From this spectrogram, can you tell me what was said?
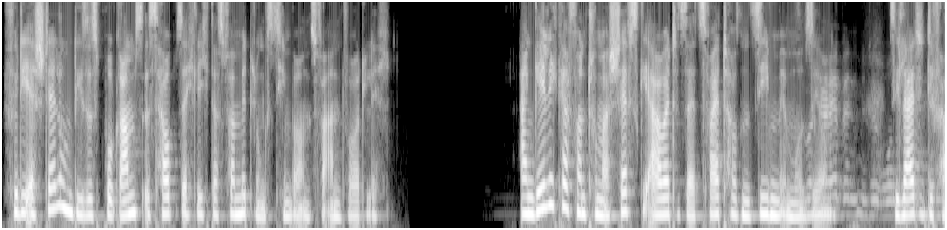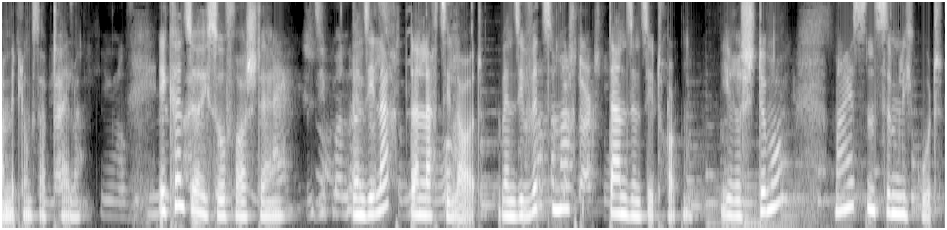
Für die Erstellung dieses Programms ist hauptsächlich das Vermittlungsteam bei uns verantwortlich. Angelika von Tomaszewski arbeitet seit 2007 im Museum. Sie leitet die Vermittlungsabteilung. Ihr könnt sie euch so vorstellen. Wenn sie lacht, dann lacht sie laut. Wenn sie Witze macht, dann sind sie trocken. Ihre Stimmung? Meistens ziemlich gut.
